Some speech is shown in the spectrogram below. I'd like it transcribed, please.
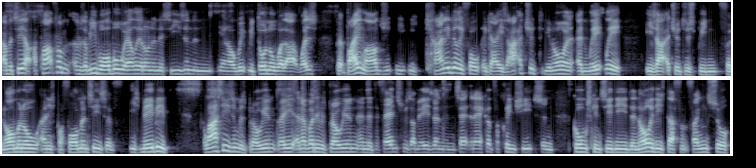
I would say apart from there was a wee wobble earlier on in the season, and you know we, we don't know what that was. But by and large, you, you can't really fault the guy's attitude, you know. And, and lately, his attitude has been phenomenal, and his performances have. He's maybe last season was brilliant, right? And everybody was brilliant, and the defence was amazing, and set the record for clean sheets and goals conceded, and all of these different things. So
